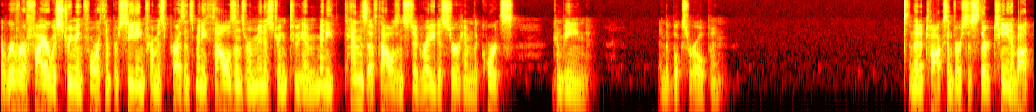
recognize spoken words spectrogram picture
A river of fire was streaming forth and proceeding from his presence. Many thousands were ministering to him. Many tens of thousands stood ready to serve him. The courts convened and the books were open. And then it talks in verses 13 about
